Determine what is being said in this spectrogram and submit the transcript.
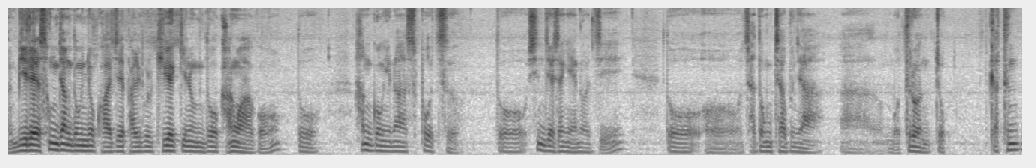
어, 미래 성장 동력 과제 발굴 기획 기능도 강화하고 또 항공이나 스포츠 또 신재생 에너지 또 어, 자동차 분야 아, 뭐 드론 쪽 같은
